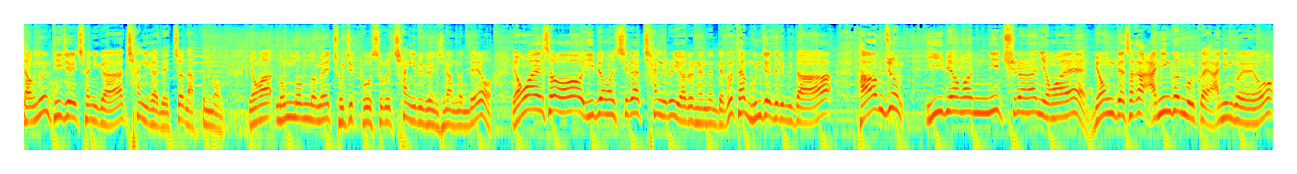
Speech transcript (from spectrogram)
자 오늘은 DJ 천이가 창의가 됐죠. 나쁜 놈. 영화 놈놈놈의 조직 보스로 창의로 변신한 건데요. 영화에서 이병헌 씨가 창의로 열연했는데 그렇다면 문제 드립니다. 다음 중 이병헌이 출연한 영화의 명대사가 아닌 건 뭘까요? 아닌 거예요.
